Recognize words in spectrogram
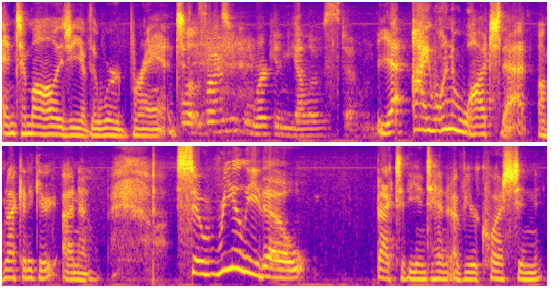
etymology of the word brand. Well, as long as you can work in Yellowstone. Yeah, I want to watch that. I'm not going to get, I know. So, really, though, back to the intent of your question,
